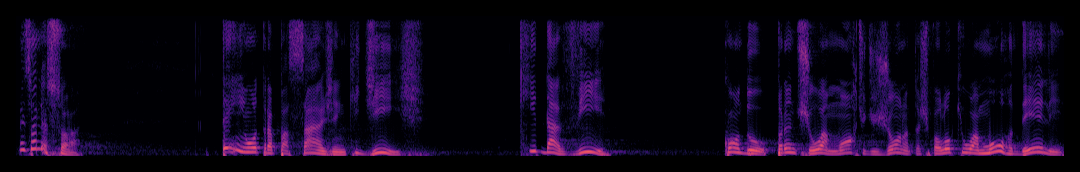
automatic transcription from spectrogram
mas olha só. Tem outra passagem que diz que Davi, quando pranteou a morte de Jonatas, falou que o amor dele,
